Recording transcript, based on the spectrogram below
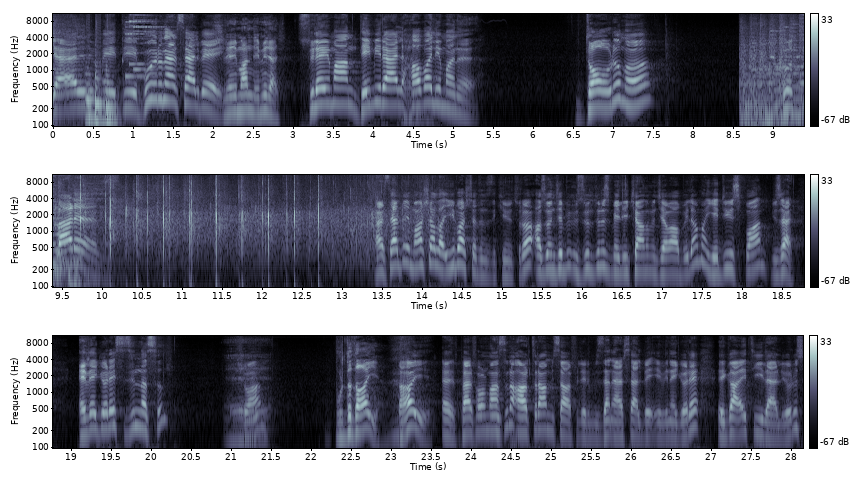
Gelmedi. Buyurun Ersel Bey. Süleyman Demirel. Süleyman Demirel Havalimanı. Doğru mu? Kutlarız. Ersel Bey maşallah iyi başladınız ikinci tura. Az önce bir üzüldünüz Melike Hanım'ın cevabıyla ama 700 puan güzel. Eve göre sizin nasıl? Şu an Burada daha iyi. daha iyi. Evet performansını artıran misafirlerimizden Ersel Bey evine göre e, gayet iyi ilerliyoruz.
